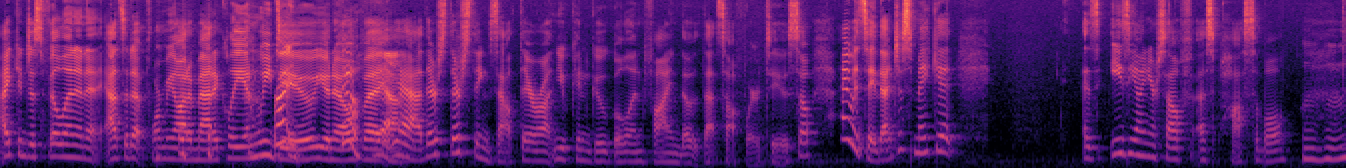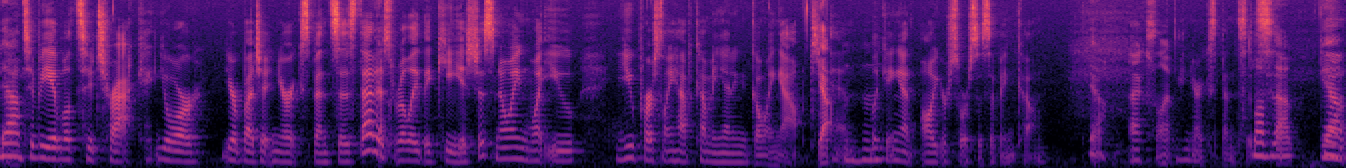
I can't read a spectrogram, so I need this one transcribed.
i can just fill in and it adds it up for me automatically and we Right. do you know Yeah. but Yeah. yeah. there's there's things out there on, you can google and find those that software too so i would say that just make it as easy on yourself as possible mm-hmm. Yeah. to be able to track your your budget and your expenses that is really the key is just knowing what you you personally have coming in and going out Yeah. and mm-hmm. looking at all your sources of income Yeah. Excellent. and your expenses Love that. Yeah.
